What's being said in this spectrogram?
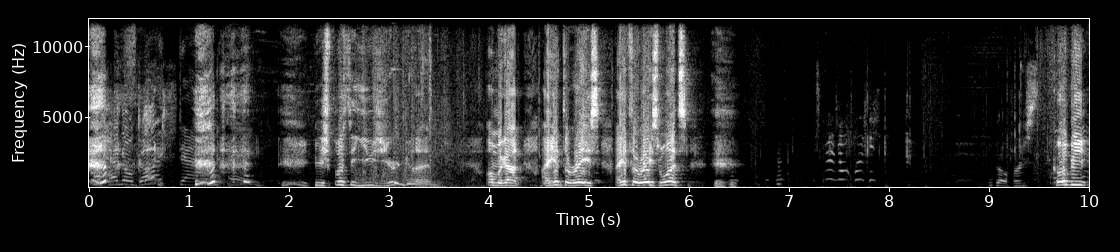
I had no gun. You're supposed to use your gun. Oh my god, I hit the Raze. I hit the Raze once. You go first. Kobe!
